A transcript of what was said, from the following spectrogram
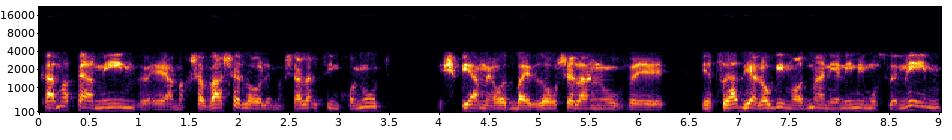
כמה פעמים והמחשבה שלו למשל על צמחונות השפיעה מאוד באזור שלנו ויצרה דיאלוגים מאוד מעניינים עם מוסלמים,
